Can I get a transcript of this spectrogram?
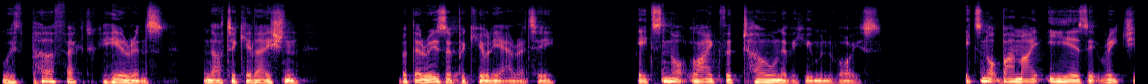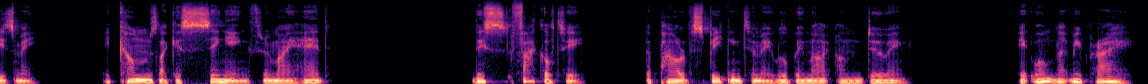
with perfect coherence and articulation. But there is a peculiarity. It's not like the tone of a human voice. It's not by my ears it reaches me. It comes like a singing through my head. This faculty, the power of speaking to me, will be my undoing. It won't let me pray.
